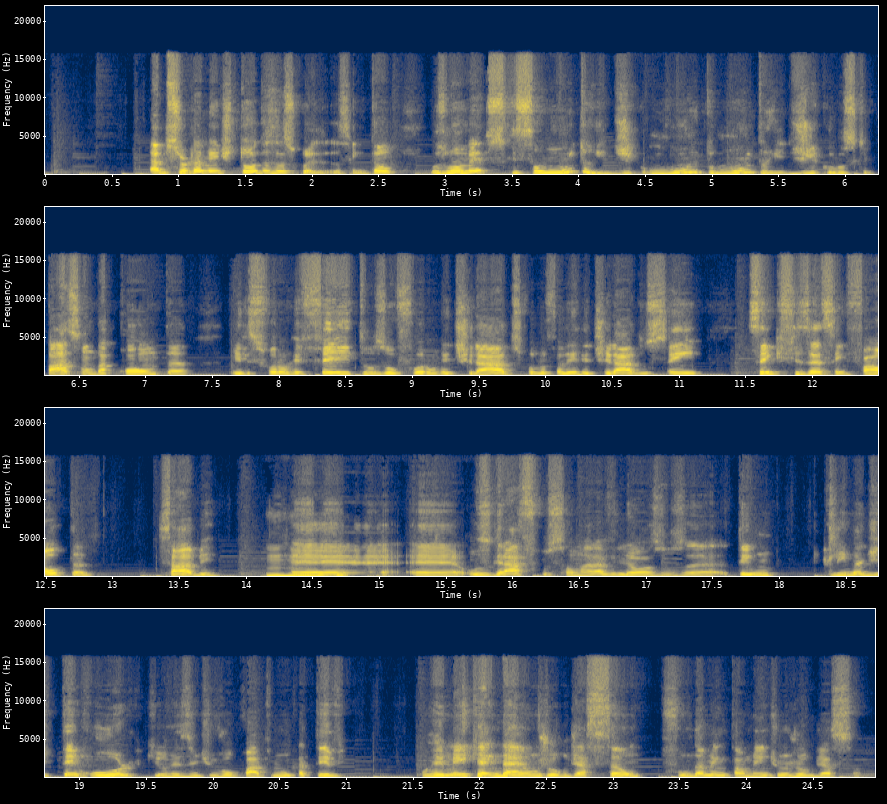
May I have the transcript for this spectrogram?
absurdamente todas as coisas. Assim. Então, os momentos que são muito ridículos, muito, muito ridículos, que passam da conta, eles foram refeitos ou foram retirados, como eu falei, retirados sem, sem que fizessem falta, sabe? Uhum. É, é, os gráficos são maravilhosos. É, tem um clima de terror que o Resident Evil 4 nunca teve. O remake ainda é um jogo de ação, fundamentalmente um jogo de ação.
